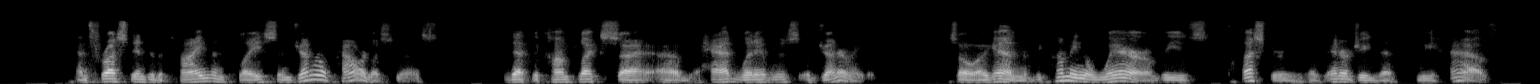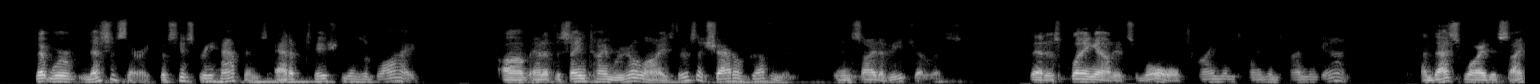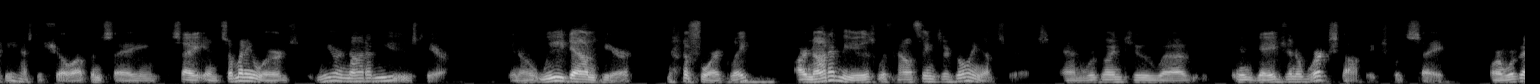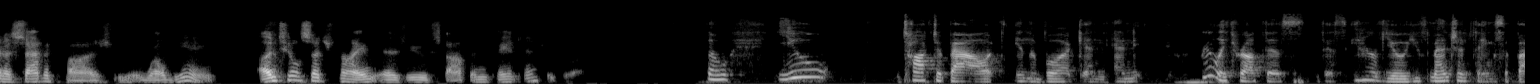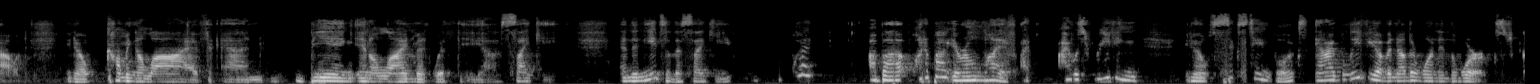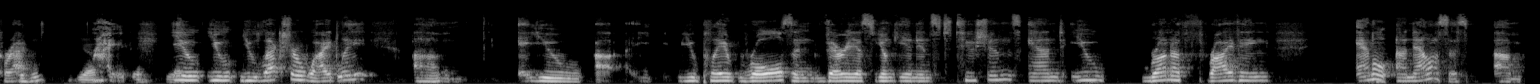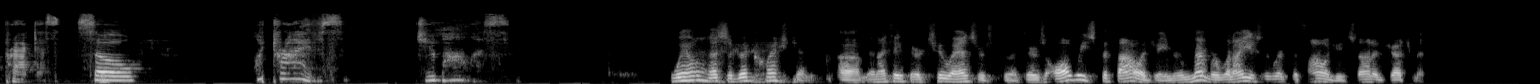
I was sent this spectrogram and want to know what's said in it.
and thrust into the time and place and general powerlessness that the complex uh, uh, had when it was generated. So again, becoming aware of these clusters of energy that we have that were necessary because history happens, adaptation is obliged. Um, and at the same time realize there's a shadow government inside of each of us that is playing out its role time and time and time again. And that's why the psyche has to show up and say, say in so many words, we are not amused here. You know, we down here, metaphorically, are not amused with how things are going upstairs. And we're going to uh, engage in a work stoppage, let's say, or we're going to sabotage your well-being until such time as you stop and pay attention to it. So you talked about in the book and, and really throughout this this interview you've mentioned things about you know coming alive and being in alignment with the uh, psyche and the needs of the psyche what about what about your own life I, I was reading you know 16 books and i believe you have another one in the works correct mm-hmm. yeah. right yeah. you you you lecture widely um, you uh, you play roles in various Jungian institutions and you run a thriving anal- analysis um, practice. So, what drives Jim Hollis? Well, that's a good question. Um, and I think there are two answers to it. There's always pathology. And remember, when I use the word pathology, it's not a judgment.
